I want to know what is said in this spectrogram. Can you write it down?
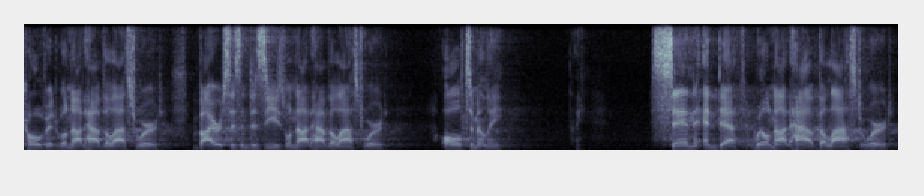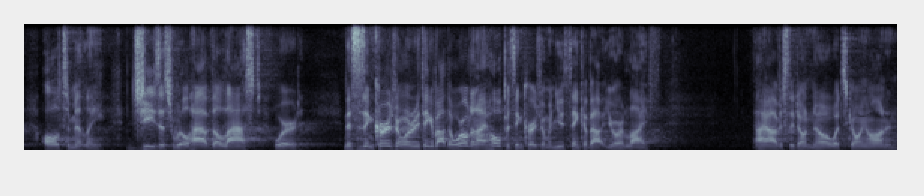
COVID will not have the last word. Viruses and disease will not have the last word. Ultimately, sin and death will not have the last word. Ultimately, Jesus will have the last word. This is encouragement when we think about the world, and I hope it's encouragement when you think about your life. I obviously don't know what's going on in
